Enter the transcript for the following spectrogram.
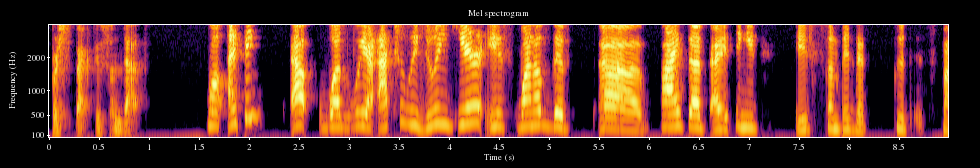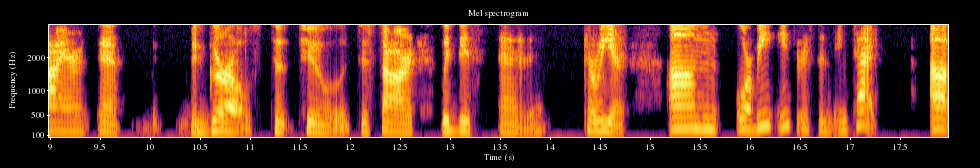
perspectives on that? Well, I think uh, what we are actually doing here is one of the uh, pies that I think it's is something that could inspire uh, the girls to to to start with this uh, career um, or be interested in tech. Uh,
